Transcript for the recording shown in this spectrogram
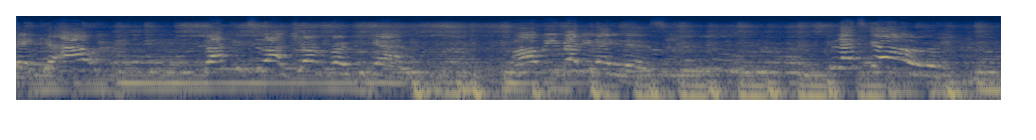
Shake it out. Back into that jump rope again. Are we ready, ladies? Let's go.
